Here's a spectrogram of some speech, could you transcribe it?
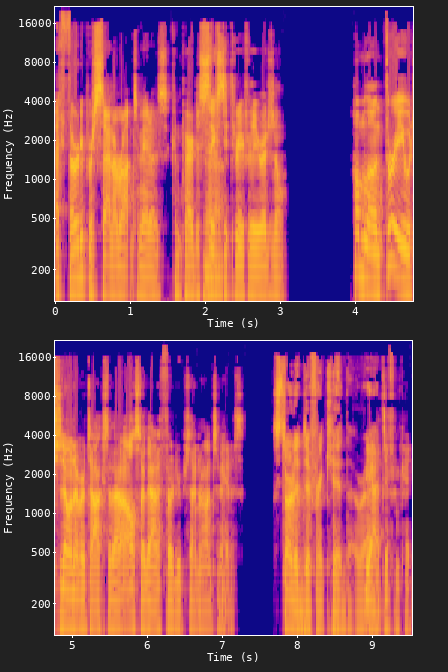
a 30% on Rotten Tomatoes compared to Yeah. 63 for the original. Home Alone 3, which no one ever talks about, also got a 30% on Rotten Tomatoes. Start a different kid though, right? Yeah, different kid.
